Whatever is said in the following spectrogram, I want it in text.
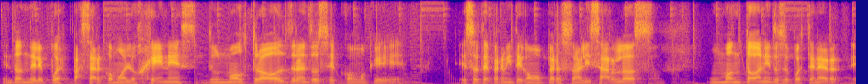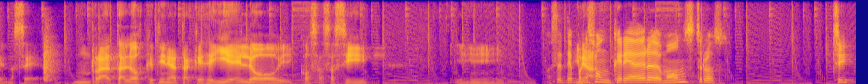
en donde le puedes pasar como los genes de un monstruo a otro, entonces como que eso te permite como personalizarlos un montón y entonces puedes tener, eh, no sé, un Rátalos que tiene ataques de hielo y cosas así. Y O sea, te pones un creadero de monstruos. Sí.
